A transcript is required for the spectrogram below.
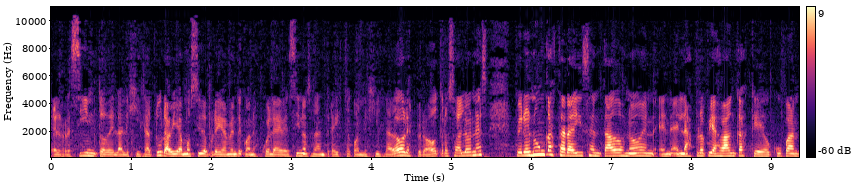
el recinto de la legislatura. Habíamos ido previamente con escuela de vecinos a la entrevista con legisladores pero a otros salones pero nunca estar ahí sentados no en, en las propias bancas que ocupan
